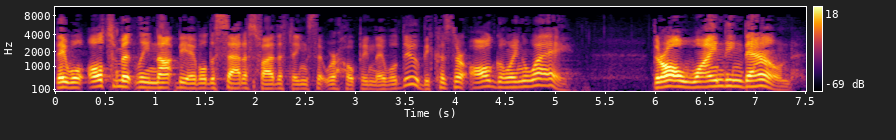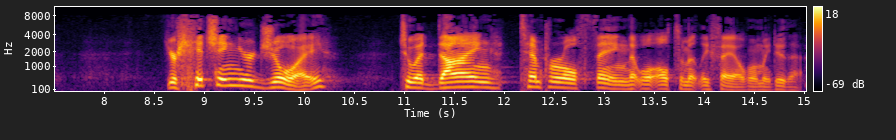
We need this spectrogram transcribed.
they will ultimately not be able to satisfy the things that we're hoping they will do because they're all going away. They're all winding down. You're hitching your joy to a dying temporal thing that will ultimately fail when we do that.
